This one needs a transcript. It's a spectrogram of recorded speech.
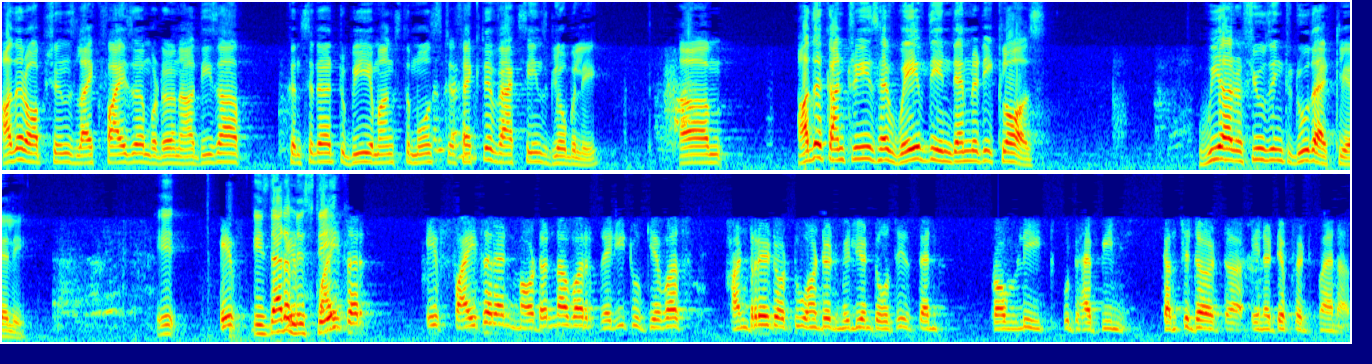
other options like Pfizer, Moderna? These are considered to be amongst the most effective vaccines globally. Um, other countries have waived the indemnity clause. We are refusing to do that clearly. It, If Is that a mistake? Pfizer, if Pfizer and Moderna were ready to give us 100 or 200 million doses, then probably it could have been considered uh, in a different manner.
